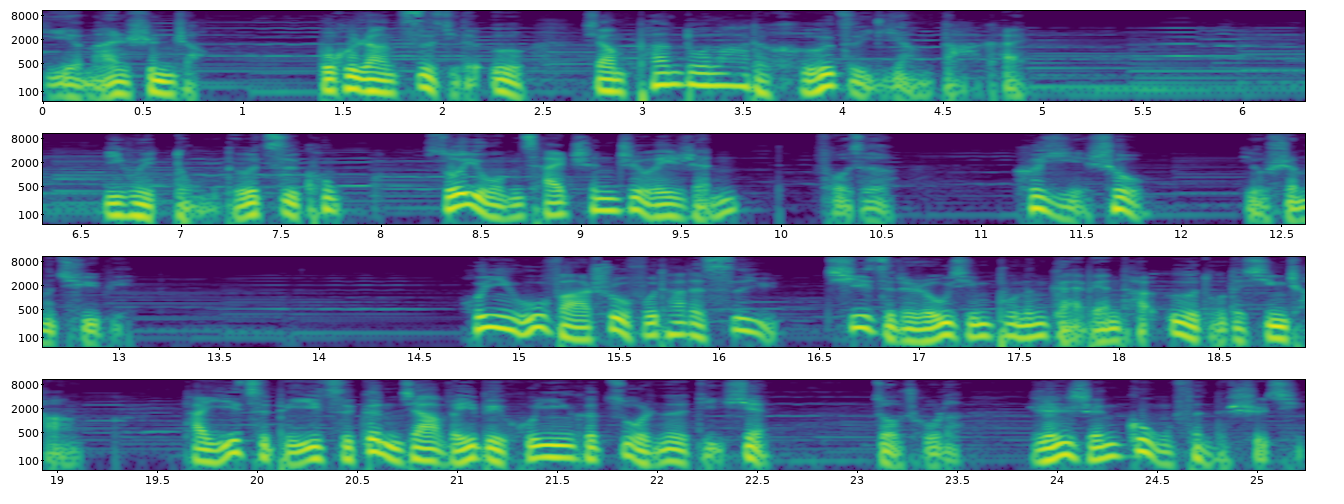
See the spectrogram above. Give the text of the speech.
野蛮生长，不会让自己的恶像潘多拉的盒子一样打开，因为懂得自控。所以我们才称之为人，否则，和野兽有什么区别？婚姻无法束缚他的私欲，妻子的柔情不能改变他恶毒的心肠，他一次比一次更加违背婚姻和做人的底线，做出了人神共愤的事情。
